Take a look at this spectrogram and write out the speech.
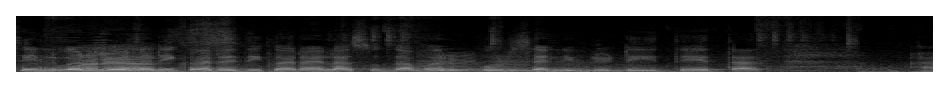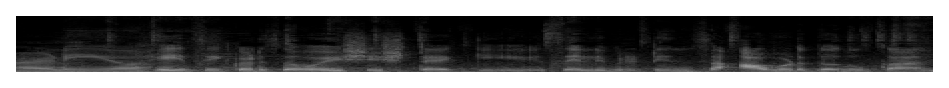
silver jewellery खरेदी करायला सुद्धा भरपूर सेलिब्रिटी इथे येतात. आणि हेच इकडचं वैशिष्ट्य आहे की सेलिब्रिटींचं आवडतं दुकान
